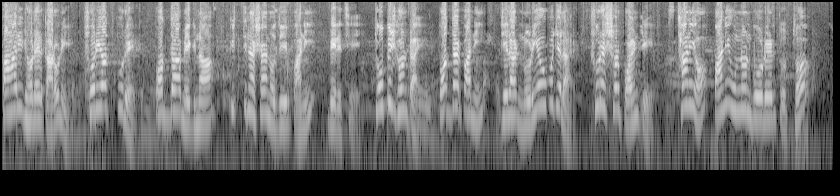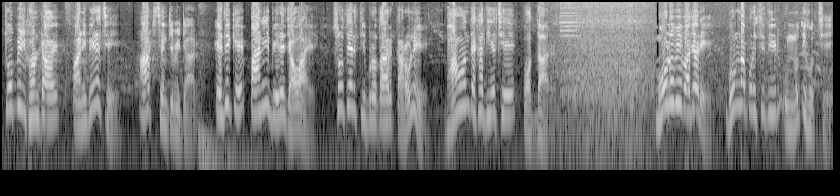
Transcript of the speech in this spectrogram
পাহাড়ি ঢলের কারণে শরীয়তপুরের পদ্মা, মেঘনা কৃত্তিনাশা নদীর পানি বেড়েছে। চব্বিশ ঘন্টায় পদ্মার পানি জেলার নড়িয়া উপজেলার সুরেশ্বর পয়েন্টে স্থানীয় পানি উন্নয়ন বোর্ডের তথ্য, চব্বিশ ঘন্টায় পানি বেড়েছে আট সেন্টিমিটার। এদিকে পানি বেড়ে যাওয়ায় স্রোতের তীব্রতার কারণে ভাঙন দেখা দিয়েছে পদ্মার। মৌলভীবাজারে বন্যা পরিস্থিতির উন্নতি হচ্ছে।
